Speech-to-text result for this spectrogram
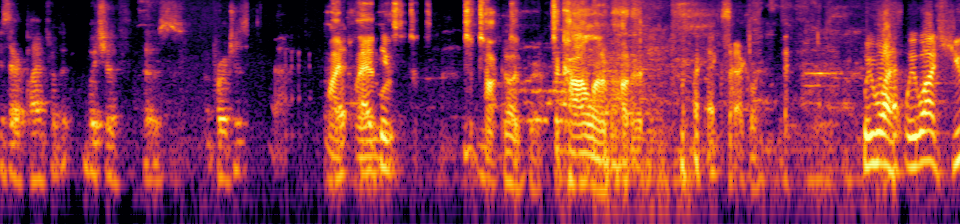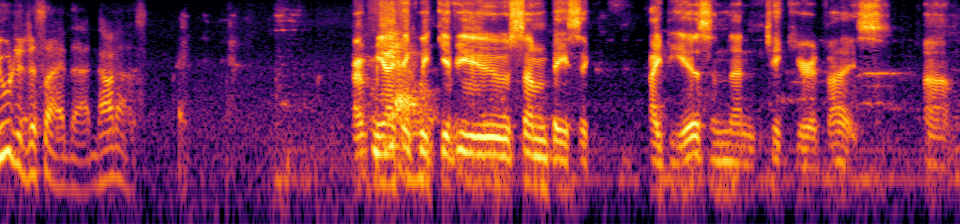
is there a plan for the which of those approaches My I- I plan think- was to, to talk to, to Colin about it. exactly. We want we want you to decide that, not us. I mean, I think we give you some basic ideas and then take your advice. Um,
